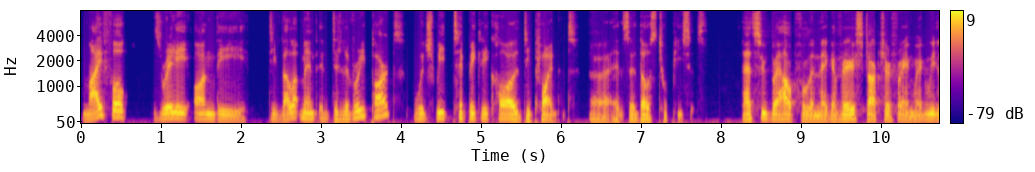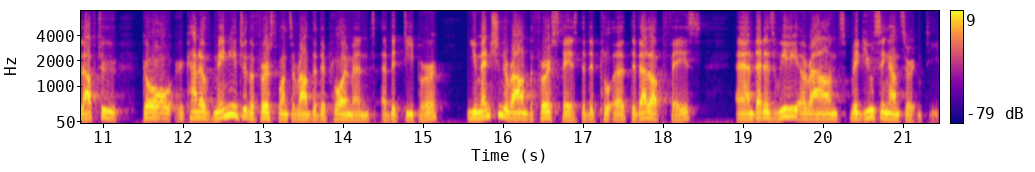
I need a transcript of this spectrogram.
My focus is really on the development and delivery part, which we typically call deployment. Uh, it's uh, those two pieces. That's super helpful and like a very structured framework. We'd love to go kind of mainly into the first ones around the deployment a bit deeper you mentioned around the first phase, the uh, develop phase, and that is really around reducing uncertainty.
